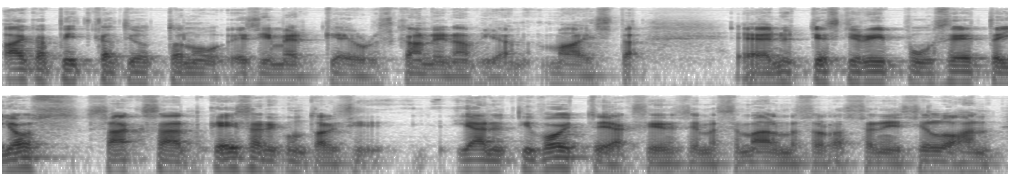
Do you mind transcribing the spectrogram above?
aika pitkälti ottanut esimerkkejä juuri Skandinavian maista. Nyt tietysti riippuu se, että jos Saksan keisarikunta olisi jäänytkin voittajaksi ensimmäisessä maailmansodassa, niin silloinhan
